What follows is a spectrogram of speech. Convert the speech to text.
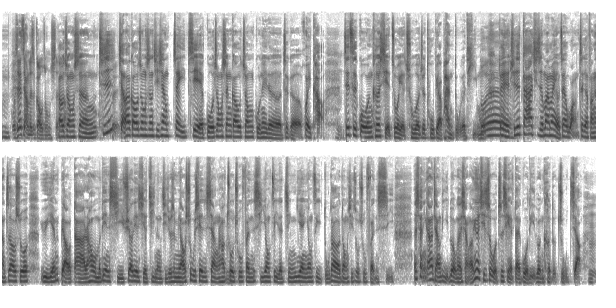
嗯，我现在讲的是高中生。高中生，其实讲到高中生，其实像这一届国中升高中国内的这个会考，这次国文科写作也出了就图表判读的题目。对，其实大家其实慢慢有在往这个方向，知道说语言表达，然后我们练习需要练习的技能，其实就是描述现象，然后做出分析，用自己的经验，用自己读到的东西做出分析。那像你刚刚讲理论，我才想到，因为其实我之前也带过理论课的助教。嗯，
